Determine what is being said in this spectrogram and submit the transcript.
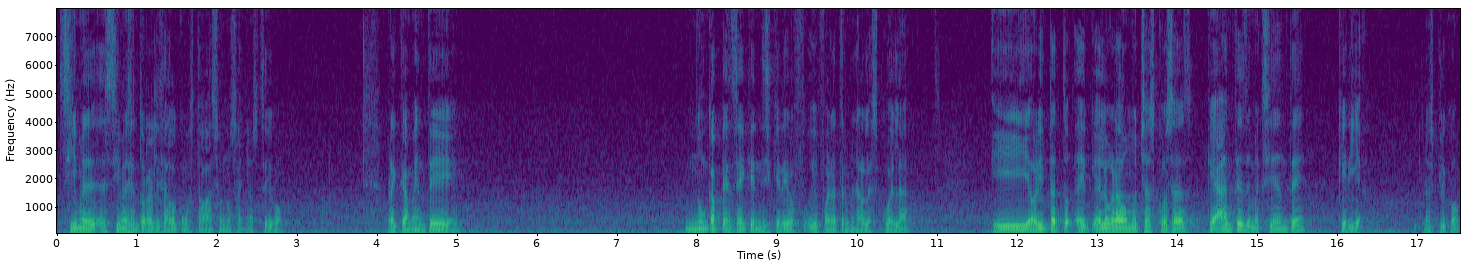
sí me, sí me siento realizado como estaba hace unos años, te digo, prácticamente nunca pensé que ni siquiera fuera a terminar la escuela y ahorita he, logrado muchas cosas que antes de mi accidente quería. ¿Me explico?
